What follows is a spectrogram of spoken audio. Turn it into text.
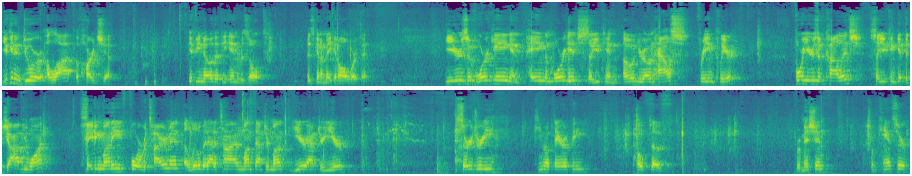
You can endure a lot of hardship if you know that the end result is going to make it all worth it. Years of working and paying the mortgage so you can own your own house free and clear. Four years of college so you can get the job you want. Saving money for retirement a little bit at a time, month after month, year after year. Surgery, chemotherapy, hopes of remission from cancer.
